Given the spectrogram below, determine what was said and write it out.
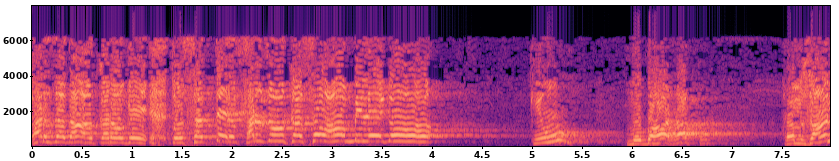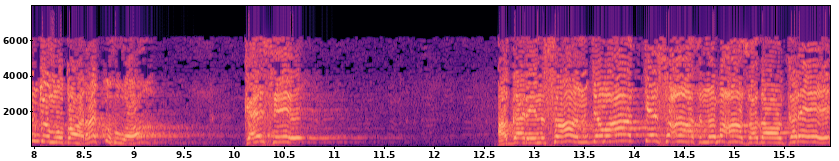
فرض ادا کرو گے تو ستر فرضوں کا ثواب ملے گا۔ کیوں؟ مبارک۔ رمضان جو مبارک ہوا، کیسے؟ اگر انسان جماعت کے ساتھ نماز ادا کرے،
